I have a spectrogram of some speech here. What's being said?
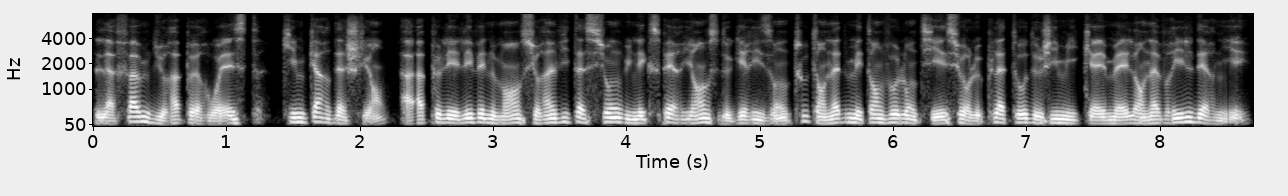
La femme du rappeur West, Kim Kardashian, a appelé l'événement sur invitation une expérience de guérison tout en admettant volontiers sur le plateau de Jimmy Kimmel en avril dernier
